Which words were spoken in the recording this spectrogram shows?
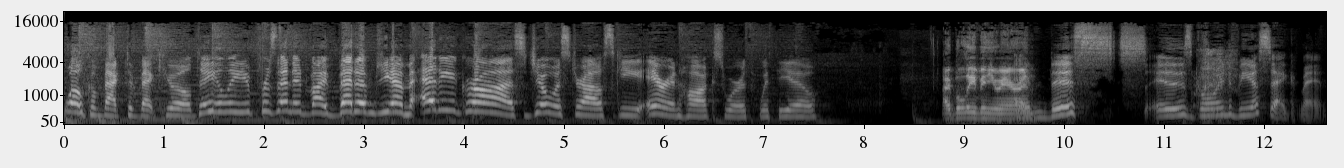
Welcome back to BetQL Daily, presented by BetMGM. Eddie Gross, Joe Ostrowski, Erin Hawksworth with you. I believe in you, Aaron. And this is going to be a segment.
